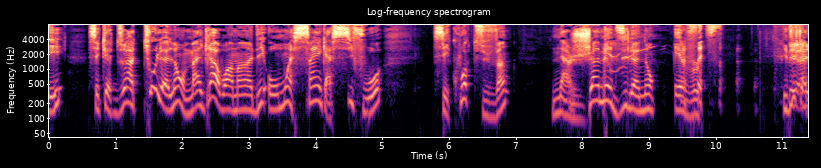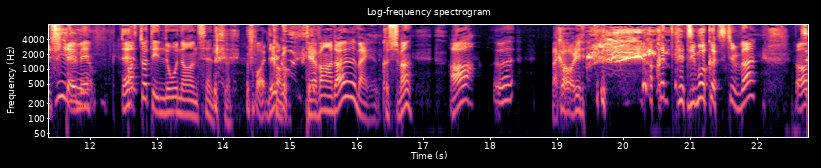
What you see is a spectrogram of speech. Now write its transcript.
est, c'est que durant tout le long, malgré avoir demandé au moins 5 à 6 fois, c'est quoi que tu vends, n'a jamais dit le nom, ever. C'est ça. Il dit, je te t'aimais. Hein? Parce que toi, t'es no nonsense. T'es un vendeur, ben, qu'est-ce que tu vends? Ah, ouais. Ben. Dis-moi qu'est-ce que tu vends? Ah.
